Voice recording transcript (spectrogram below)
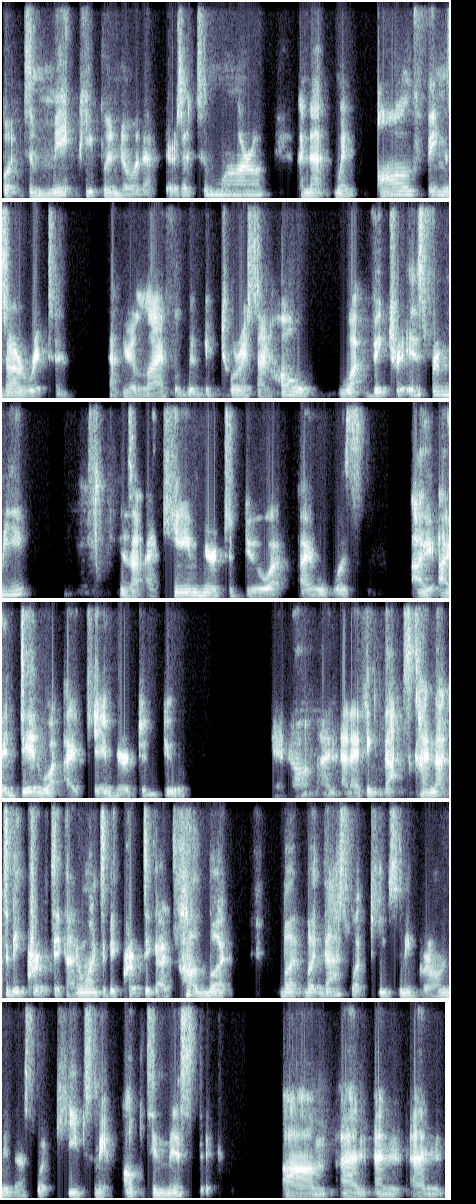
but to make people know that there's a tomorrow and that when all things are written, that your life will be victorious. And how what victory is for me is that I came here to do what I was, I, I did what I came here to do. You know, and, and I think that's kind of not to be cryptic. I don't want to be cryptic at all, but but but that's what keeps me grounded that's what keeps me optimistic um and and and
